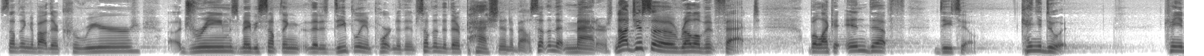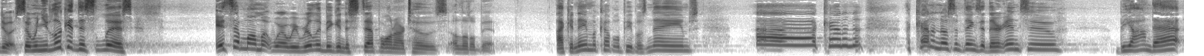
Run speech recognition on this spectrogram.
something about their career uh, dreams, maybe something that is deeply important to them, something that they're passionate about, something that matters. Not just a relevant fact, but like an in depth detail. Can you do it? Can you do it? So when you look at this list, it's a moment where we really begin to step on our toes a little bit. I can name a couple of people's names. I kind of know, I kind of know some things that they're into. Beyond that,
